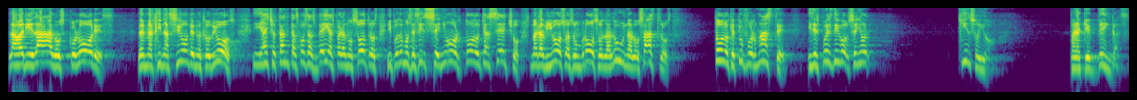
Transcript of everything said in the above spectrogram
la variedad, los colores? La imaginación de nuestro Dios y ha hecho tantas cosas bellas para nosotros y podemos decir, Señor, todo lo que has hecho, maravilloso, asombroso, la luna, los astros, todo lo que tú formaste. Y después digo, Señor, ¿quién soy yo para que vengas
